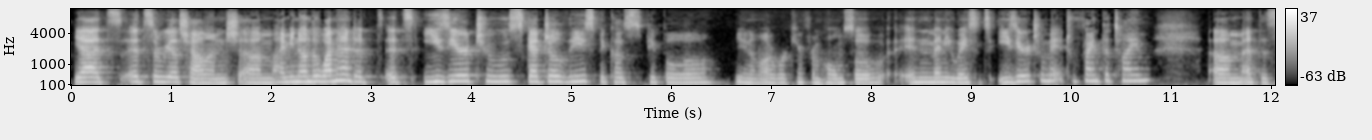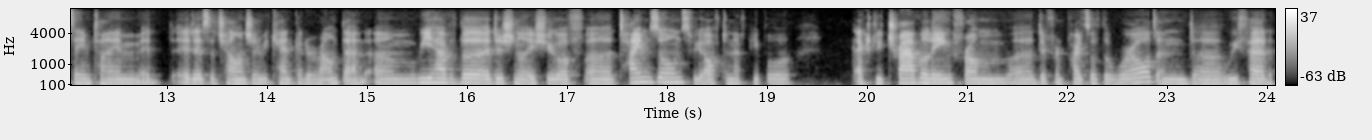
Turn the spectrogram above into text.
Yeah, it's it's a real challenge. Um, I mean, on the one hand, it, it's easier to schedule these because people, you know, are working from home. So in many ways, it's easier to make to find the time. Um, at the same time, it, it is a challenge and we can't get around that. Um, we have the additional issue of uh, time zones. We often have people actually traveling from uh, different parts of the world. And uh, we've had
